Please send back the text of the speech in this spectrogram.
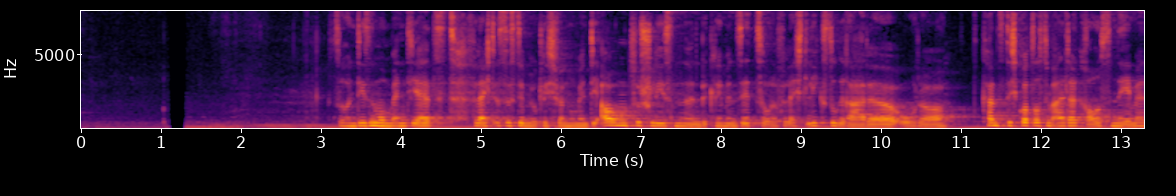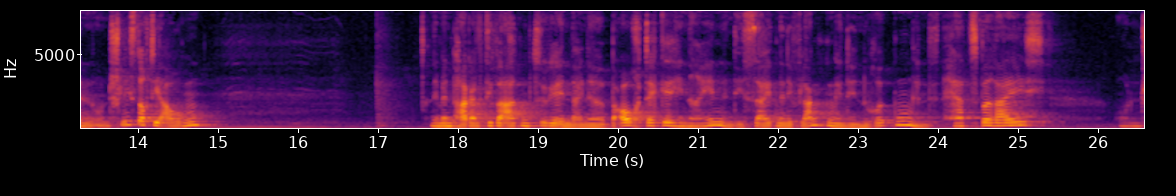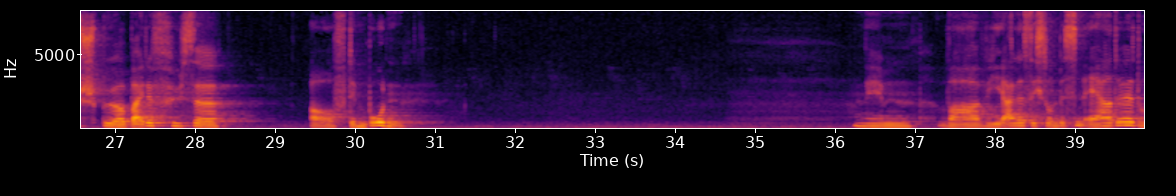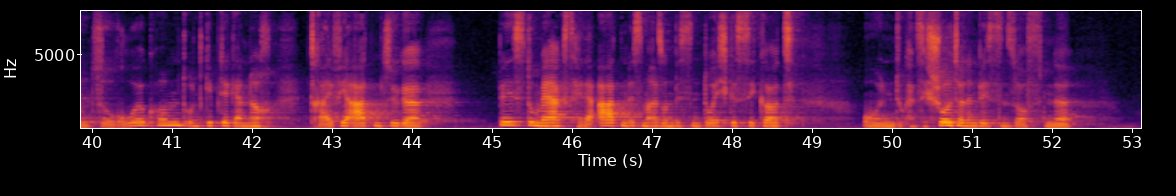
So in diesem Moment jetzt, vielleicht ist es dir möglich, für einen Moment die Augen zu schließen, einen bequemen Sitz oder vielleicht liegst du gerade oder kannst dich kurz aus dem Alltag rausnehmen und schließ doch die Augen. Nimm ein paar ganz tiefe Atemzüge in deine Bauchdecke hinein, in die Seiten, in die Flanken, in den Rücken, in den Herzbereich und spür beide Füße auf dem Boden. Nehmen wahr, wie alles sich so ein bisschen erdet und zur Ruhe kommt und gib dir gern noch drei, vier Atemzüge, bis du merkst, hey, der Atem ist mal so ein bisschen durchgesickert und du kannst die Schultern ein bisschen soften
